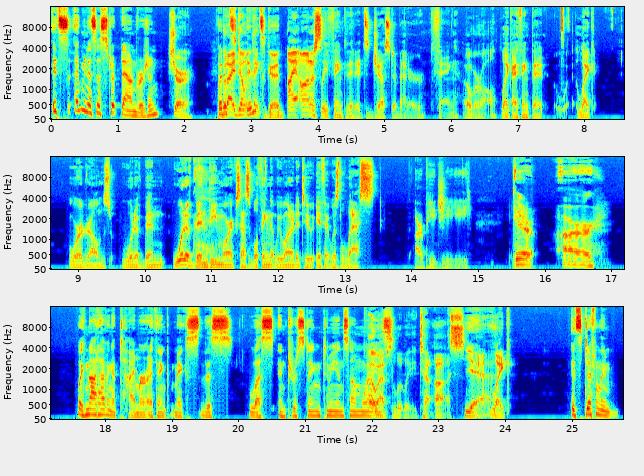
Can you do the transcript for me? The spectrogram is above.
it's. I mean, it's a stripped down version. Sure. But But, I don't it- think it's good. I honestly think that it's just a better thing overall. Like I think that like Word Realms would have been would have been the more accessible thing that we wanted it to if it was less RPG. There are like not having a timer. I think makes this less interesting to me in some oh, ways. Oh, absolutely. To us. Yeah. Like It's definitely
